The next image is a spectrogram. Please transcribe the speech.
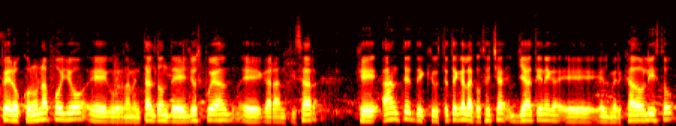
pero con un apoyo eh, gubernamental donde ellos puedan eh, garantizar que antes de que usted tenga la cosecha ya tiene eh, el mercado listo,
